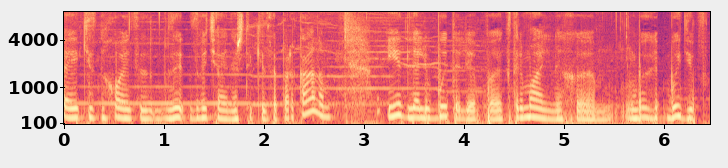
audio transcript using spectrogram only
е, які знаходяться звичайно ж таки за парканом. І для любителів екстремальних е, видів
